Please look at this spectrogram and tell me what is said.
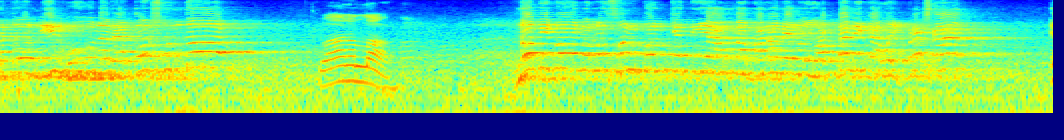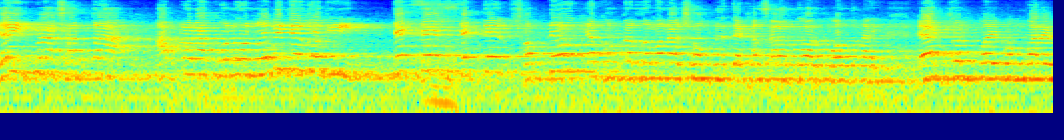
এত নির্ভুল আর এত সুন্দর। নবীগণ রসুলগণকে দিয়ে আল্লাহ বানালেন ওই অট্টালিকা ওই প্রাসাদ। এই প্রাসাদটা আপনারা কোন নবীকে স্বপ্নে দেখা ছাড়া তো আর পথ নাই। একজন পয়গম্বারের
